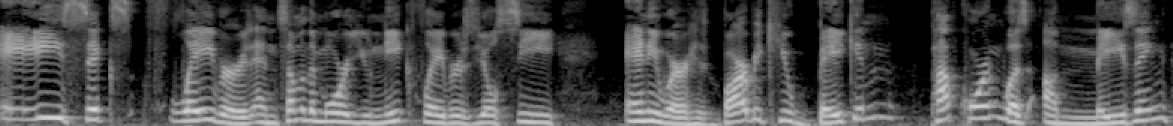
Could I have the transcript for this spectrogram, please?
86 flavors and some of the more unique flavors you'll see anywhere. His barbecue bacon popcorn was amazing.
